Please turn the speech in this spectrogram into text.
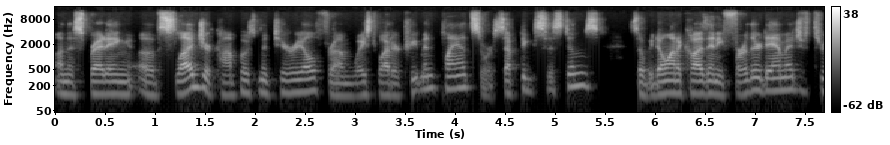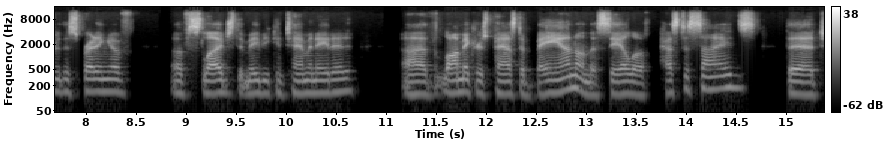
on the spreading of sludge or compost material from wastewater treatment plants or septic systems. So we don't want to cause any further damage through the spreading of, of sludge that may be contaminated. Uh, lawmakers passed a ban on the sale of pesticides that,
